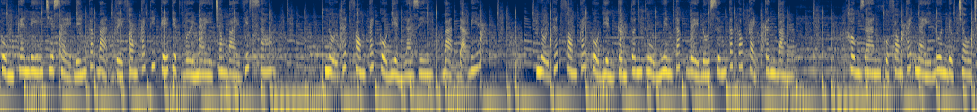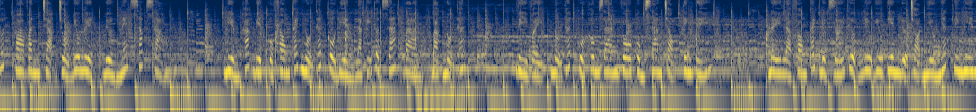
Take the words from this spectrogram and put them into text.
Cùng Kelly chia sẻ đến các bạn về phong cách thiết kế tuyệt vời này trong bài viết sau. Nội thất phong cách cổ điển là gì? Bạn đã biết. Nội thất phong cách cổ điển cần tuân thủ nguyên tắc về đối xứng các góc cạnh cân bằng. Không gian của phong cách này luôn được trau chuốt hoa văn chạm trổ điêu luyện, đường nét sắc sảo. Điểm khác biệt của phong cách nội thất cổ điển là kỹ thuật sát vàng, bạc nội thất. Vì vậy, nội thất của không gian vô cùng sang trọng, tinh tế. Đây là phong cách được giới thượng lưu ưu tiên lựa chọn nhiều nhất tuy nhiên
